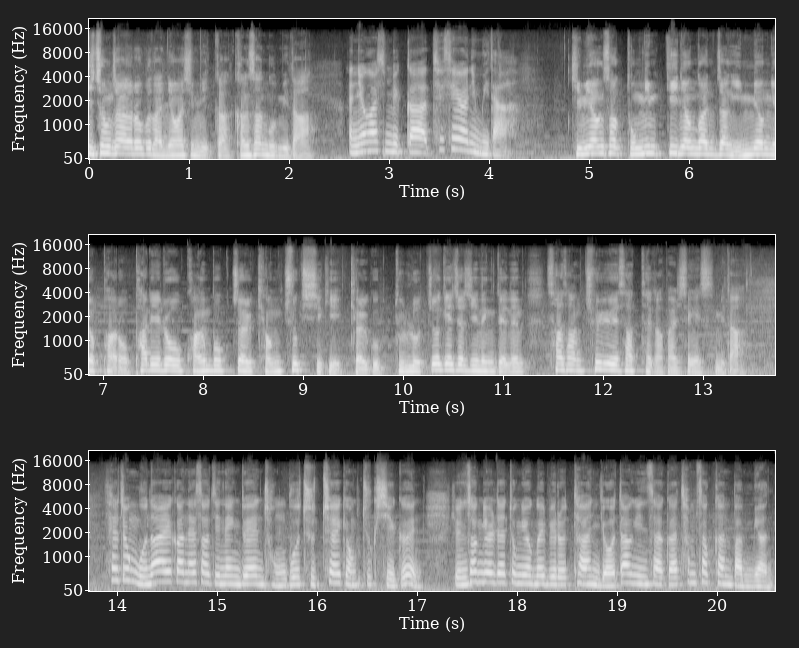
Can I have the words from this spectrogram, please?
시청자 여러분 안녕하십니까 강상구입니다. 안녕하십니까 최세연입니다. 김영석 독립기념관장 임명 여파로 8.15 광복절 경축식이 결국 둘로 쪼개져 진행되는 사상 초유의 사태가 발생했습니다. 세종문화회관에서 진행된 정부 주최 경축식은 윤석열 대통령을 비롯한 여당 인사가 참석한 반면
